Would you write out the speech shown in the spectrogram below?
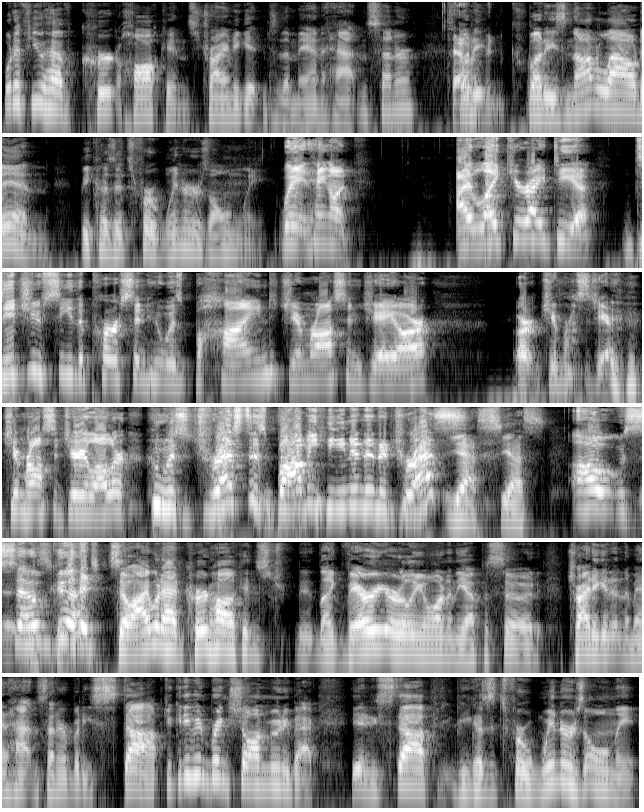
What if you have Kurt Hawkins trying to get into the Manhattan Center, That but, he- cool. but he's not allowed in because it's for winners only? Wait, hang on. I like your idea. Did you see the person who was behind Jim Ross and JR? Or Jim Ross and JR. Jim Ross and Jerry Lawler, who was dressed as Bobby Heenan in a dress? Yes, yes. Oh, it was so That's good. So I would have had Kurt Hawkins like very early on in the episode try to get it in the Manhattan Center, but he stopped. You can even bring Sean Mooney back. And he stopped because it's for winners only.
